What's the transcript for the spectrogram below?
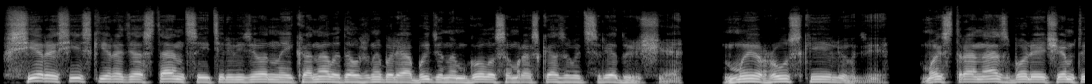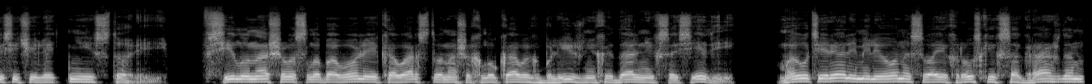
все российские радиостанции и телевизионные каналы должны были обыденным голосом рассказывать следующее. «Мы русские люди. Мы страна с более чем тысячелетней историей. В силу нашего слабоволия и коварства наших лукавых ближних и дальних соседей мы утеряли миллионы своих русских сограждан,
